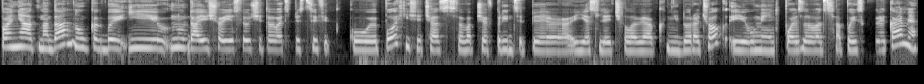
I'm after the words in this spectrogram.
Понятно, да, ну, как бы и, ну, да, еще если учитывать специфику эпохи, сейчас вообще, в принципе, если человек не дурачок и умеет пользоваться поисковиками,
